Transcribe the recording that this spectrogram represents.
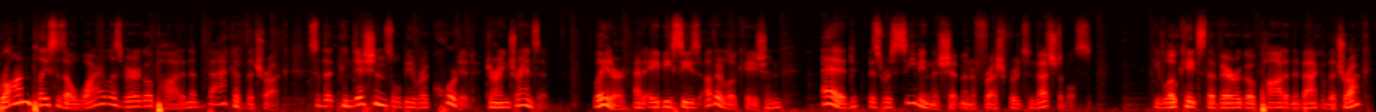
Ron places a wireless Verigo pod in the back of the truck so that conditions will be recorded during transit. Later, at ABC's other location, Ed is receiving the shipment of fresh fruits and vegetables. He locates the Verigo pod in the back of the truck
